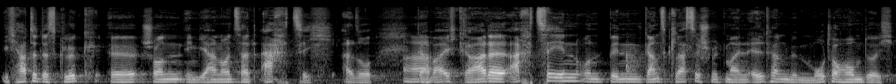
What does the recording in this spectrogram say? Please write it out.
Ich hatte das Glück äh, schon im Jahr 1980. Also da war ich gerade 18 und bin ganz klassisch mit meinen Eltern mit dem Motorhome durch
